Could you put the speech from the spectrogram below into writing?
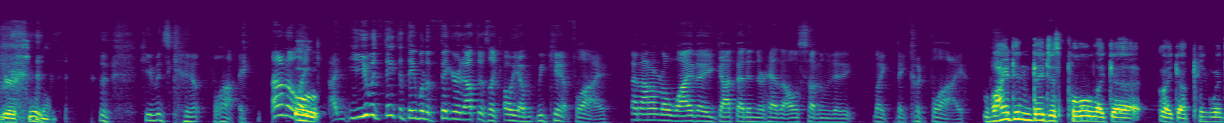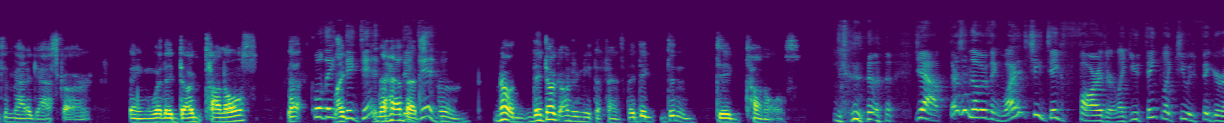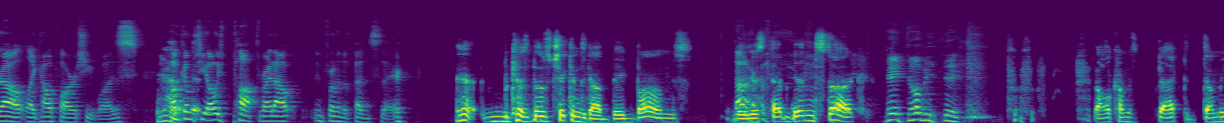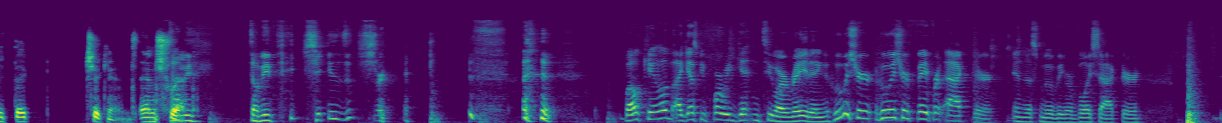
You're a human. Humans can't fly. I don't know. Like, Ooh. You would think that they would have figured out. There's like, oh yeah, we can't fly, and I don't know why they got that in their head that all of a sudden they like they could fly. Why didn't they just pull like a like a penguin to Madagascar thing where they dug tunnels? That Well, they like they did. they had that did. spoon. No, they dug underneath the fence. They dig didn't dig tunnels. yeah, there's another thing. Why did she dig farther? Like you'd think like she would figure out like how far she was. Yeah, How come she always popped right out in front of the fence there? Yeah, because those chickens got big bums. They just kept getting stuck. Big dummy thick. It all comes back to dummy thick chickens and Shrek. Dummy, dummy thick chickens and Shrek. well, Caleb, I guess before we get into our rating, who is your who is your favorite actor in this movie or voice actor?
